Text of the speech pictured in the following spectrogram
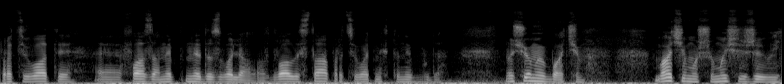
працювати фаза не, дозволяла. В два листа працювати ніхто не буде. Ну що ми бачимо? Бачимо, що миші живий.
